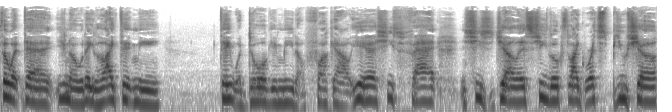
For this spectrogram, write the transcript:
thought that, you know, they liked it me, they were dogging me the fuck out. Yeah, she's fat and she's jealous. She looks like Rasputia.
